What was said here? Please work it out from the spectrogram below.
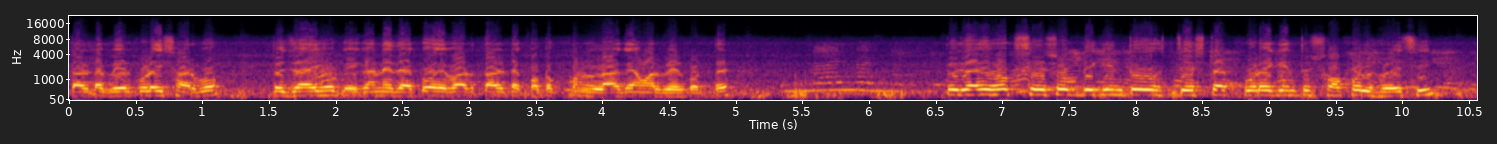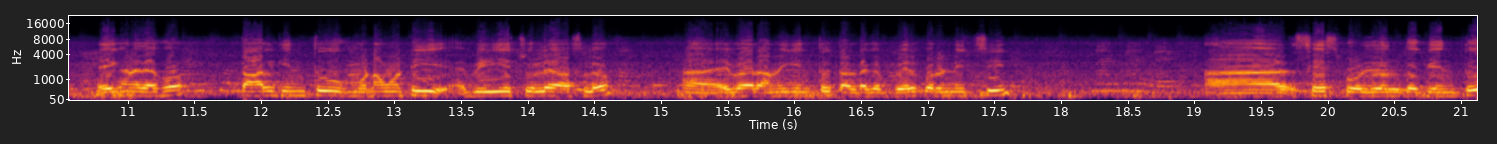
তালটা বের করেই ছাড়বো তো যাই হোক, এখানে দেখো, এবার তালটা কতক্ষণ লাগে আমার বের করতে। তো যাই হোক শেষ অবধি কিন্তু চেষ্টা করে কিন্তু সফল হয়েছি। এইখানে দেখো তাল কিন্তু মোটামুটি বেরিয়ে চলে আসলো। হ্যাঁ এবার আমি কিন্তু তালটাকে বের করে নিচ্ছি। আর শেষ পর্যন্ত কিন্তু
